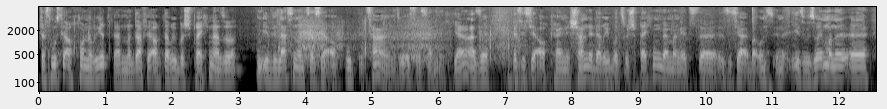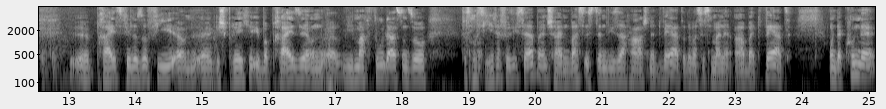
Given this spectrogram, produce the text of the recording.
das muss ja auch honoriert werden. Man darf ja auch darüber sprechen. Also wir, wir lassen uns das ja auch gut bezahlen. So ist das ja nicht. Ja, also es ist ja auch keine Schande darüber zu sprechen, wenn man jetzt, äh, es ist ja bei uns in, eh sowieso immer eine äh, äh, Preisphilosophie äh, und äh, Gespräche über Preise und äh, wie machst du das und so. Das muss jeder für sich selber entscheiden. Was ist denn dieser Haarschnitt wert oder was ist meine Arbeit wert? Und der Kunde,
